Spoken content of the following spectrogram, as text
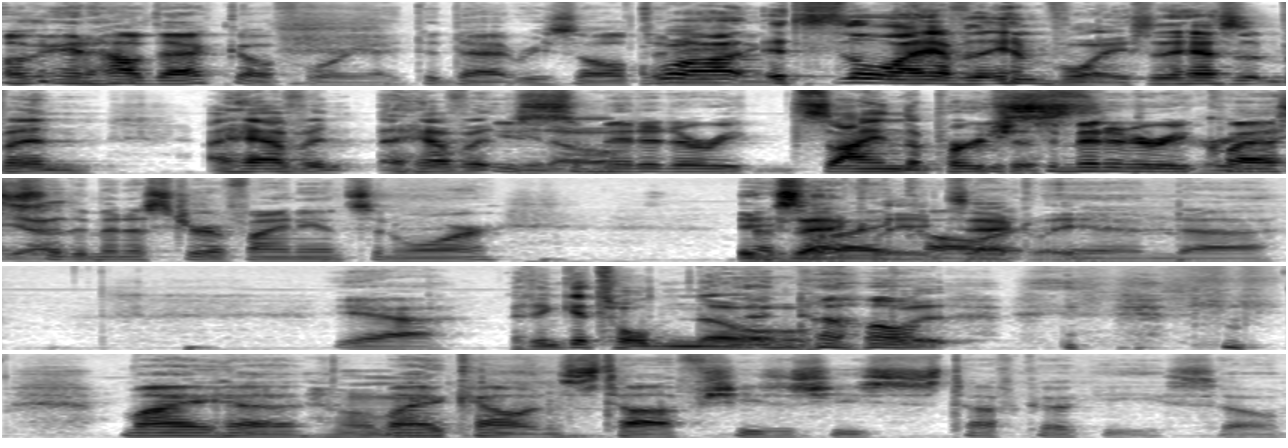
Oh, and how'd that go for you? Did that result in Well, anything? it's still I have the invoice. It hasn't been. I haven't. I haven't. you, You, know, submitted a re- signed the purchase. submitted a request to the Minister of Finance and War. That's I exactly. it. Exactly. And uh, yeah, I didn't get told no. No. But my uh, my accountant's tough. She's she's tough cookie. So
